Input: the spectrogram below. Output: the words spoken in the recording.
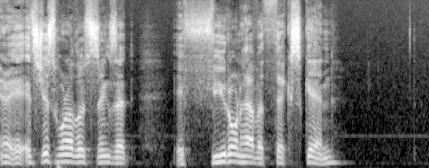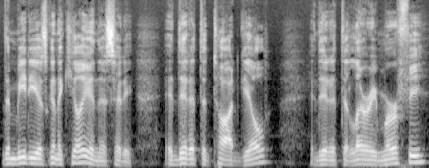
it's just one of those things that if you don't have a thick skin, the media is going to kill you in this city. It did it to Todd Gill. It did it to Larry Murphy.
